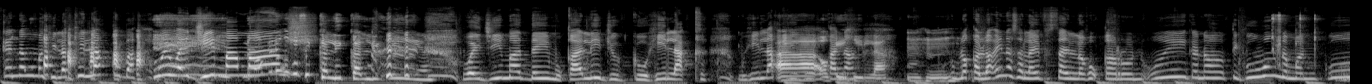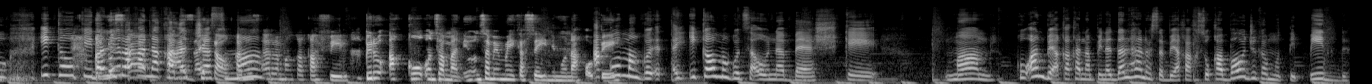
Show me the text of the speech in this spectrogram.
Kanang maghilak-hilak ko ba? Uy, YG mama. Ano ko si kali-kali uy YG ma day mo kali jud ko hilak. Muhilak ah ko okay kanang hila mhm Ubla kalain na sa lifestyle ako karon. Uy, kanang tiguwang naman ko. Ikaw kay dali ra ka naka-adjust ma. Kanus ara man ka feel Pero ako, unsa man, unsa may may kasay ni mo na ako, be? Ako manggod, ay, ikaw manggod sa una, Besh, kay, ma'am, kuan ba ka ka nang pinadalhan, ra sabi ka, so kabaw jud ka mo tipid.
